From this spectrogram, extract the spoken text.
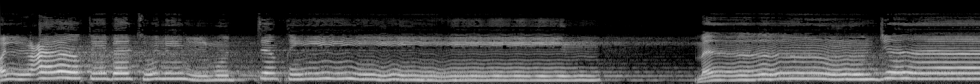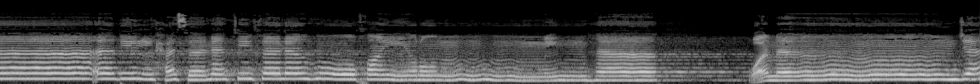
والعاقبة للمتقين من جاء بالحسنة فله خير منها ومن جاء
